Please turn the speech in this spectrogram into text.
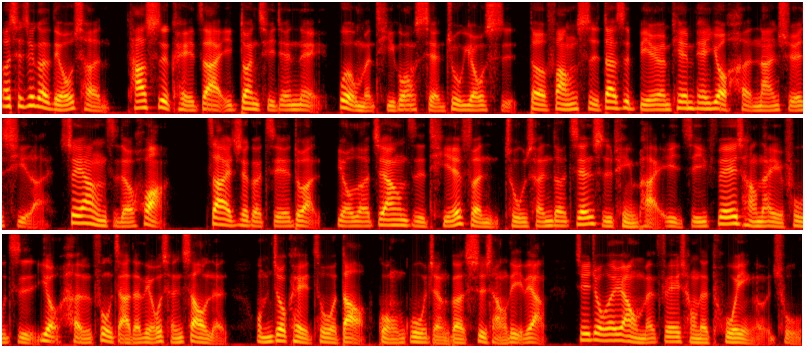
而且这个流程它是可以在一段期间内为我们提供显著优势的方式，但是别人偏偏又很难学起来。这样子的话，在这个阶段有了这样子铁粉组成的坚实品牌，以及非常难以复制又很复杂的流程效能，我们就可以做到巩固整个市场力量，其实就会让我们非常的脱颖而出。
